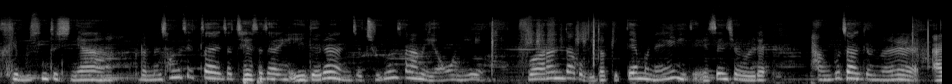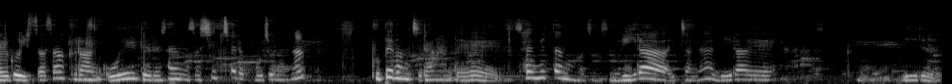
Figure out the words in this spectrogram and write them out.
그게 무슨 뜻이냐? 그러면 성직자이자 제사장인 이들은 이제 죽은 사람의 영혼이 부활한다고 믿었기 때문에 이제 에센셜 오일의 방부작용을 알고 있어서 그런 오일들을 사용해서 시체를 보존이나 부패 방지를 하는데 사용했다는 거죠. 그래서 미라 있잖아요. 미라의 그 미르,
